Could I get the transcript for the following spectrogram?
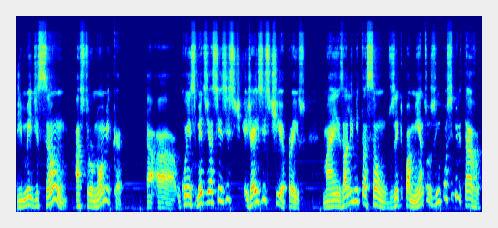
de medição astronômica, a, o conhecimento já, se existia, já existia para isso, mas a limitação dos equipamentos impossibilitava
